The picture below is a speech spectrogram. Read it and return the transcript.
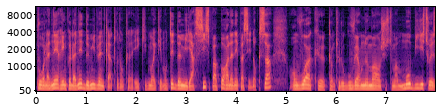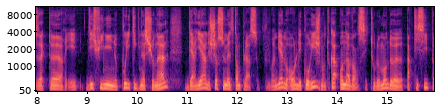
pour l'année, rien que l'année 2024. Donc, et qui, qui est monté d'un milliard six par rapport à l'année passée. Donc ça, on voit que quand le gouvernement justement mobilise tous les acteurs et définit une politique nationale, derrière les choses se mettent en place. Plus bien, on les corrige, mais en tout cas on avance et tout le monde euh, participe,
